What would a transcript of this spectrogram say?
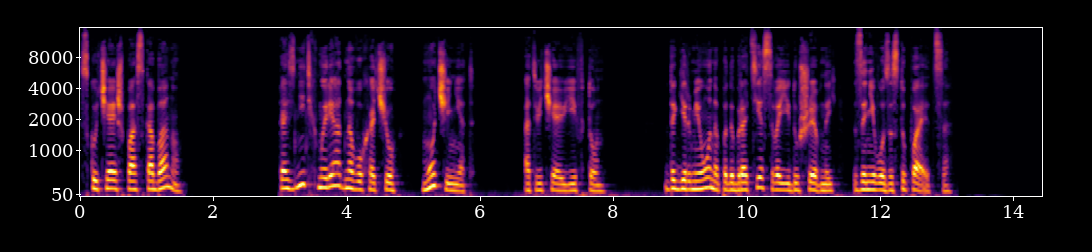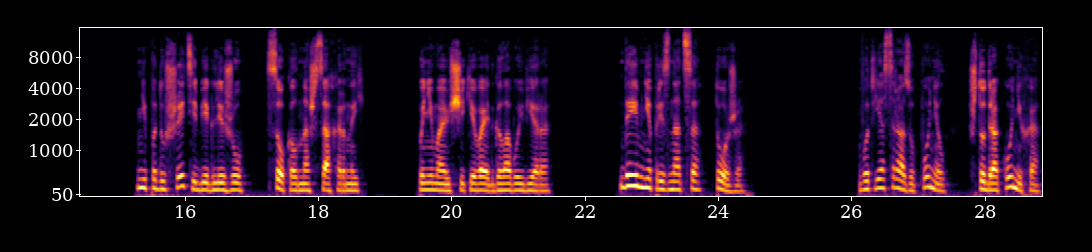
«Скучаешь по Аскабану?» «Казнить хмыря одного хочу, мочи нет», — отвечаю ей в тон. Да Гермиона по доброте своей душевной за него заступается. «Не по душе тебе гляжу, сокол наш сахарный», — понимающе кивает головой Вера. «Да и мне, признаться, тоже». Вот я сразу понял, что дракониха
